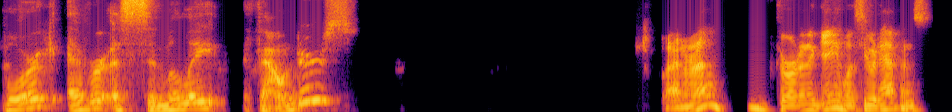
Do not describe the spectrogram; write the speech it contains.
Borg ever assimilate founders? I don't know. Throw it in a game. Let's see what happens.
